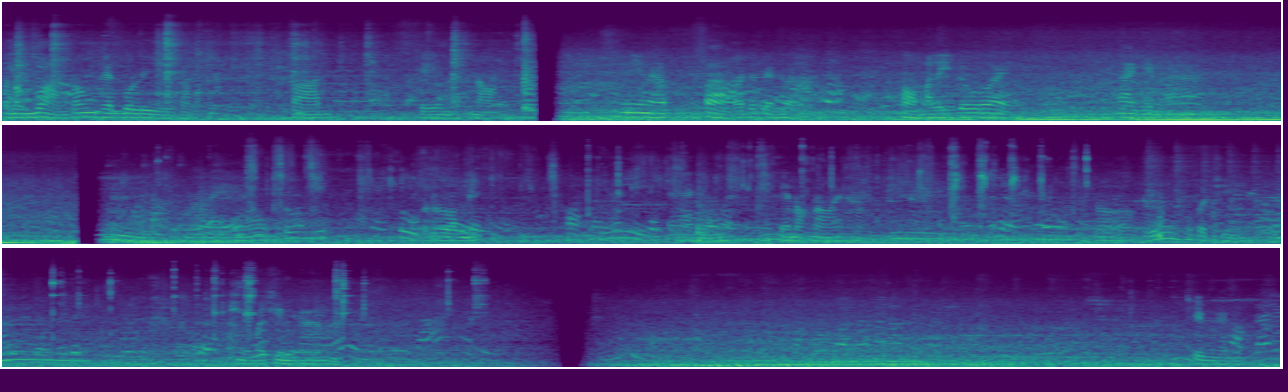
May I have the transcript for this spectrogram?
ขนมหวานต้องเพชรบุรีครับร้านเคนน้อยนี่นะครับฝาก็จะเป็นแบบหอมมะลิด้วยน่ากินมากอืมาแล้วรวมมิตรสูตรรวมมิตรของที่นี่นะเคนนกน้อยครับก็โอ้ผู้กระชีหมูมาชิมกันชิมกันเกลือนี่นี่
